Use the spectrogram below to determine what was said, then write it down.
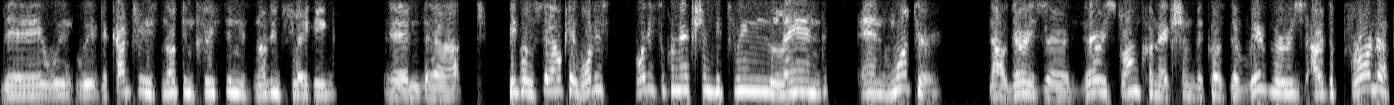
The, we, we, the country is not increasing, it's not inflating, and uh, people say, okay, what is, what is the connection between land and water? Now, there is a very strong connection because the rivers are the product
